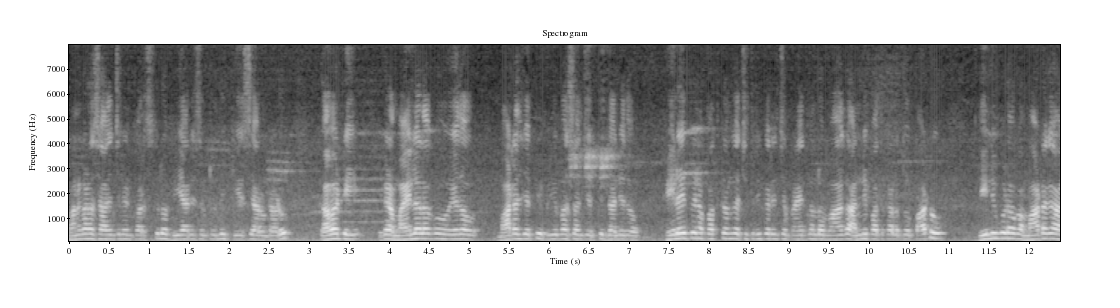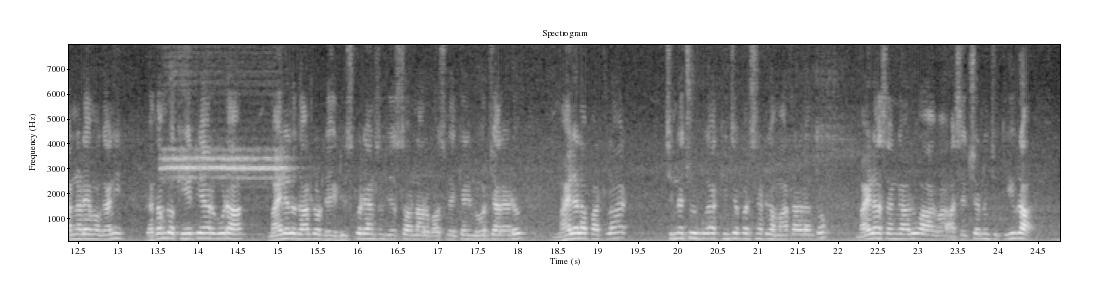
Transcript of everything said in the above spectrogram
మనగడ సాధించలేని పరిస్థితిలో బీఆర్ఎస్ ఉంటుంది కేసీఆర్ ఉంటాడు. కాబట్టి ఇక్కడ మహిళలకు ఏదో మాటలు చెప్పి ఫ్రీ బస్ అని చెప్పి దాన్ని ఏదో ఫెయిల్ అయిపోయిన పథకంగా చిత్రీకరించే ప్రయత్నంలో బాగా అన్ని పథకాలతో పాటు దీన్ని కూడా ఒక మాటగా అన్నాడేమో కానీ గతంలో కేటీఆర్ కూడా మహిళలు దాంట్లో డిస్కో డ్యాన్సులు చేస్తూ ఉన్నారు. బస్సులు ఎక్కని నోరు జారాడు. మహిళల పట్ల చిన్న చూపుగా కించపరిచినట్టుగా మాట్లాడడంతో మహిళా సంఘాలు ఆ ఆ సెక్షన్ నుంచి తీవ్ర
